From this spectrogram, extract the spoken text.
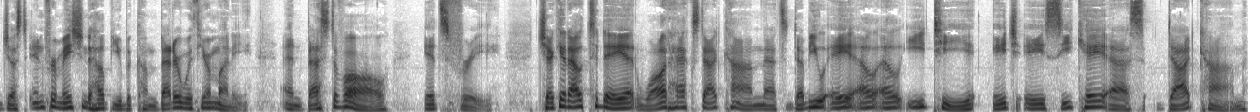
just information to help you become better with your money. And best of all, it's free. Check it out today at walletHacks.com. That's W A L L E T H A C K S.com.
